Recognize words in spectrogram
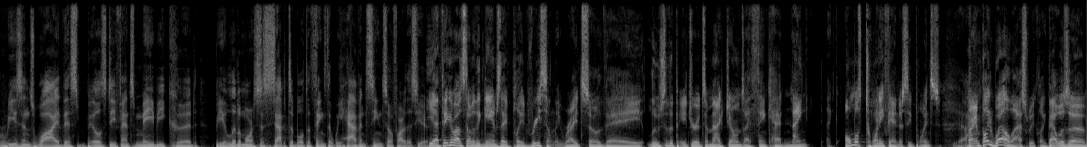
reasons why this Bills defense maybe could be a little more susceptible to things that we haven't seen so far this year. Yeah, think about some of the games they've played recently, right? So they lose to the Patriots, and Mac Jones, I think, had nine, like almost twenty fantasy points, Yeah. right? And played well last week. Like that was a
